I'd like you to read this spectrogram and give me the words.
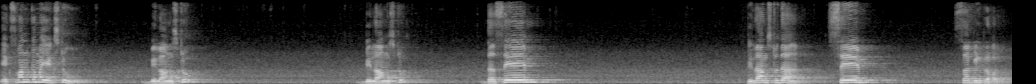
x1 comma x2 belongs to belongs to the same belongs to the same subinterval.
